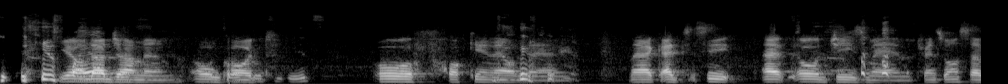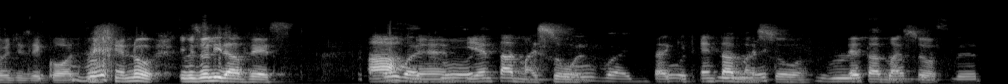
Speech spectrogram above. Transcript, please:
his Yeah, on that jam, man. Oh God. Oh fucking hell, man. like I see. I, oh jeez, man. One Savage is a god. No, it was only that verse. Ah, Oh my man, God. he entered my soul. Oh my god. like it entered my wrecked- soul. wrecked entered my soul. man.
